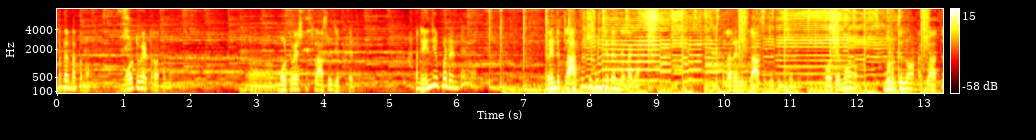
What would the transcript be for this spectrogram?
ఉంటుందండి అతను. మోటివేటర్ అతను. మోటివేషన్ క్లాసులు చెప్తాడు. అతను ఏం చెప్పాడంటే రెండు క్లాత్లు చూపించాడండి ఇలాగా. ఇలా రెండు క్లాత్లు చూపించాడు. ఒకటేమో మురుకుగా ఉన్న క్లాత్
